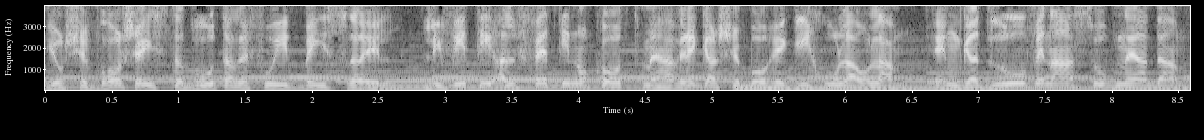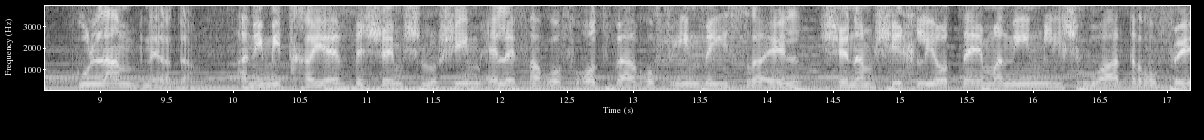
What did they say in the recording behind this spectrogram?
יושב ראש ההסתדרות הרפואית בישראל. ליוויתי אלפי תינוקות מהרגע שבו הגיחו לעולם. הם גדלו ונעשו בני אדם. כולם בני אדם. אני מתחייב בשם 30 אלף הרופאות והרופאים בישראל שנמשיך להיות נאמנים לשבועת הרופא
